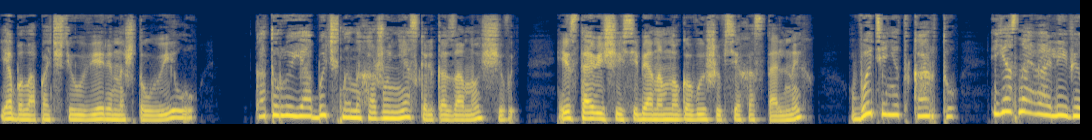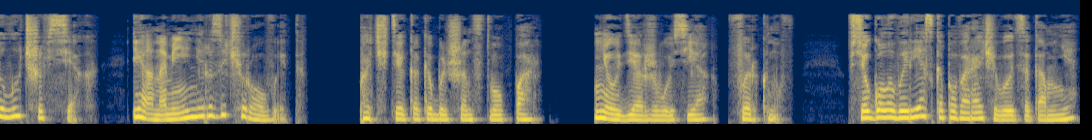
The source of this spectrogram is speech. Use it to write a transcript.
Я была почти уверена, что Уиллу, которую я обычно нахожу несколько заносчивой, и ставящий себя намного выше всех остальных, вытянет карту «Я знаю Оливию лучше всех, и она меня не разочаровывает». Почти как и большинство пар. Не удерживаюсь я, фыркнув. Все головы резко поворачиваются ко мне,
